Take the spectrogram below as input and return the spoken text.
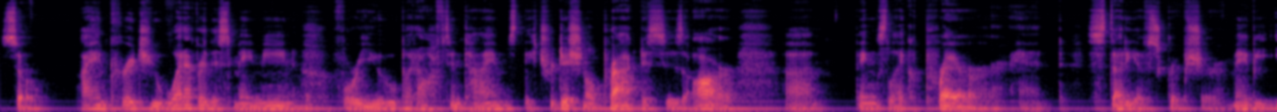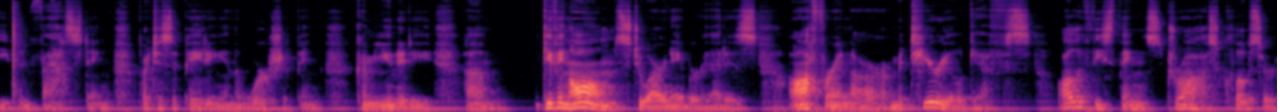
So, I encourage you, whatever this may mean for you, but oftentimes the traditional practices are uh, things like prayer and study of scripture, maybe even fasting, participating in the worshiping community, um, giving alms to our neighbor, that is, offering our material gifts, all of these things draw us closer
